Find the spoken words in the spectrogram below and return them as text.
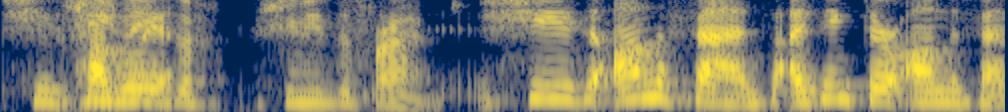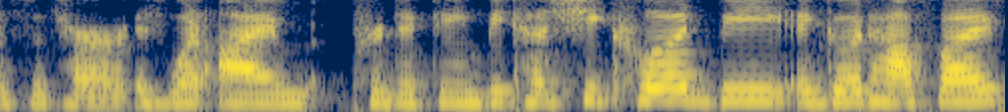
she's she probably needs a she needs a friend. she's on the fence. I think they're on the fence with her, is what I'm predicting, because she could be a good housewife.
